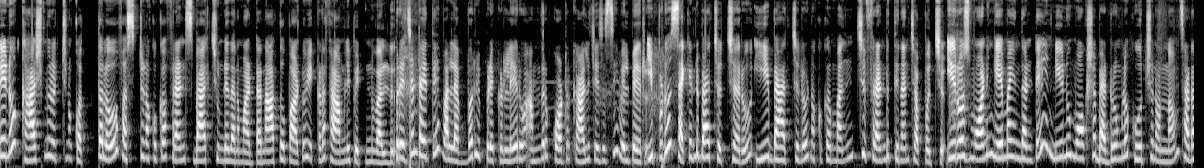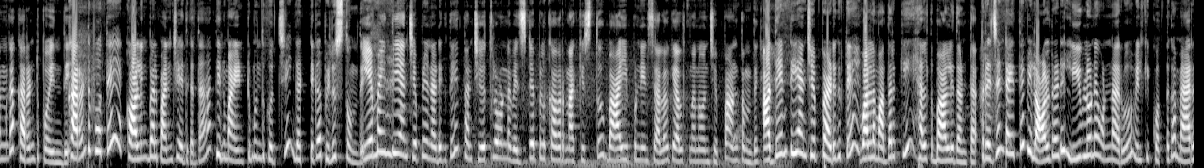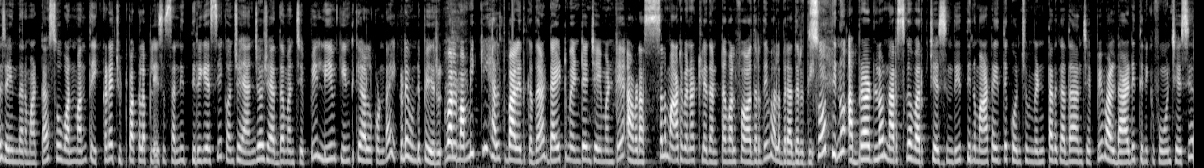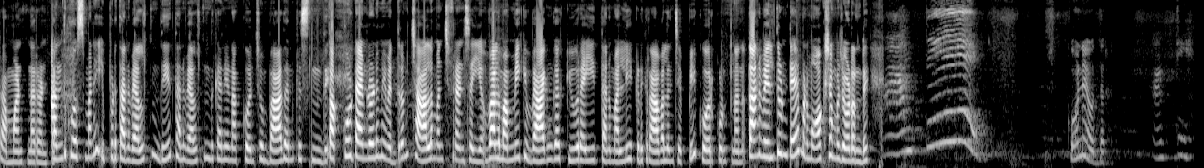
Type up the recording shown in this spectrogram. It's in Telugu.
నేను కాశ్మీర్ వచ్చిన కొత్తలో ఫస్ట్ నాకు ఒక ఫ్రెండ్స్ బ్యాచ్ ఉండేదన్నమాట. నాతో పాటు ఇక్కడ ఫ్యామిలీ పెట్టిన వాళ్ళు. ప్రెజెంట్ అయితే వాళ్ళెవ్వరు ఇప్పుడు ఇక్కడ లేరు. అందరూ క్వార్టర్ ఖాళీ చేసేసి వెళ్ళిపోయారు. ఇప్పుడు సెకండ్ బ్యాచ్ వచ్చారు. ఈ బ్యాచ్లో నాకు ఒక మంచి ఫ్రెండ్ తినని చెప్పొచ్చు. ఈ రోజు మార్నింగ్ ఏమైందంటే నేను మోక్ష బెడ్రూమ్లో కూర్చుని ఉన్నాం. సడన్గా కరెంట్ పోయింది. కరెంట్ పోతే కాలింగ్ బెల్ పనిచేయదు కదా? తిని మా ఇంటి ముందుకు వచ్చి గట్టిగా పిలుస్తుంది. ఏమైంది అని చెప్పి నేను అడిగితే తన చేతిలో ఉన్న వెజిటేబుల్ కవర్ నాకు ఇస్తూ బాయ్ ఇప్పుడు నేను సెలవుకి వెళ్తున్నాను అని చెప్పి అంటుంది. అదేంటి అని చెప్పి అడిగితే వాళ్ళ మదర్కి హెల్త్ బాగాలేదంట ప్రెజెంట్ అయితే వీళ్ళు ఆల్రెడీ లీవ్లోనే ఉన్నారు. వీళ్ళకి కొత్తగా మ్యారేజ్ అయిందనమాట. సో వన్ మంత్ ఇక్కడే చుట్టుపక్కల ప్లేసెస్ అన్ని తిరిగేసి కొంచెం ఎంజాయ్ చేద్దామని చెప్పి లీవ్కి ఇంటికి వెళ్ళకుండా ఇక్కడే ఉండిపోయారు. వాళ్ళ మమ్మీకి హెల్త్ బాగాలేదు కదా డైట్ మెయింటైన్ చేయమంటే ఆవిడ అస్సలు మాట వినట్లేదంట వాళ్ళ ఫాదర్ది వాళ్ళ బ్రదర్ది సో తిను అబ్రాడ్లో నర్స్గా వర్క్ చేసింది తిని మాట అయితే కొంచెం వింటది కదా అని చెప్పి వాళ్ళ డాడీ తినికి ఫోన్ చేసి రమ్మంటున్నారంట. అందుకోసమని ఇప్పుడు తను వెళ్తుంది తను వెళ్తుంది కానీ నాకు కొంచెం బాధ అనిపిస్తుంది. తక్కువ టైంలోనే మేమిద్దరం చాలా మంచి ఫ్రెండ్స్ అయ్యాం. వాళ్ళ మమ్మీకి వేగంగా క్యూర్ అయ్యి తను మళ్ళీ ఇక్కడికి రావాలని చెప్పి కోరుకుంటున్నాను. తను వెళ్తుంటే మన మోక్షమ్మ చూడండి. కోనే వద్దరు 嗯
